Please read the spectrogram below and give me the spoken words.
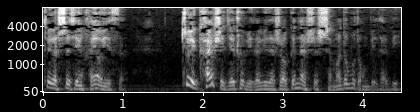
这个事情很有意思。最开始接触比特币的时候，真的是什么都不懂比特币。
